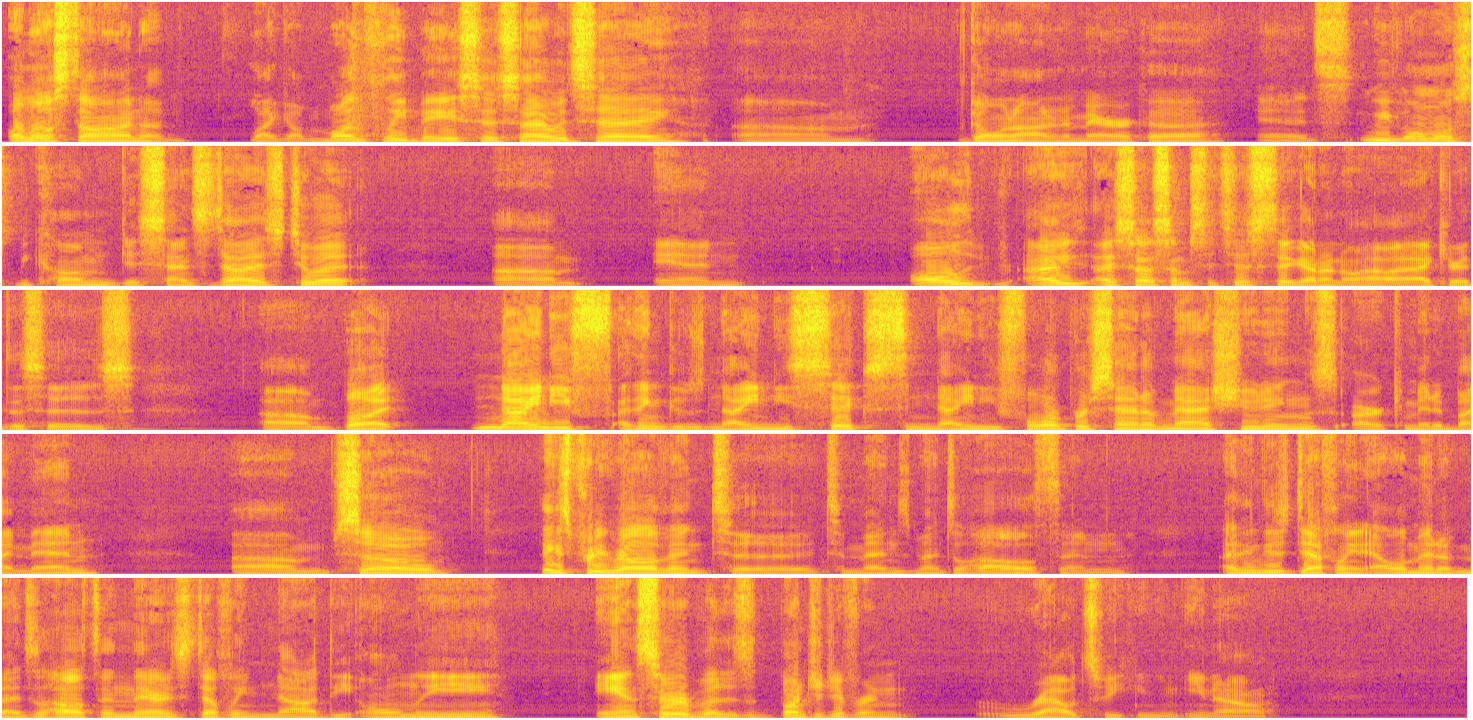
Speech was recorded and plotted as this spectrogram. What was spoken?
almost on a like a monthly basis i would say um going on in america and it's we've almost become desensitized to it. Um and all i i saw some statistic i don't know how accurate this is um but 90 i think it was 96 to 94 percent of mass shootings are committed by men. Um, so i think it's pretty relevant to to men's mental health and i think there's definitely an element of mental health in there. It's definitely not the only answer but there's a bunch of different routes we can you know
